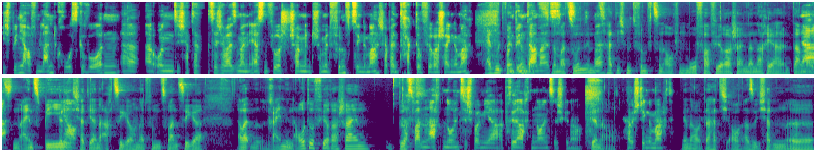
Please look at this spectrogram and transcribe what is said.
Ich bin ja auf dem Land groß geworden äh, und ich habe tatsächlich meinen ersten Führerschein mit, schon mit 15 gemacht. Ich habe einen Traktorführerschein gemacht Ja gut, wenn, und bin wenn damals, man es so nimmt, ne? hatte ich mit 15 auch einen Mofa-Führerschein, dann nachher damals Ja, ein 1B, genau. ich hatte ja eine 80er, 125er, aber rein den Autoführerschein, Das war dann 98 bei mir, April 98, genau. genau, Habe ich den gemacht. genau, da hatte ich auch, also ich hatte ein, äh,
